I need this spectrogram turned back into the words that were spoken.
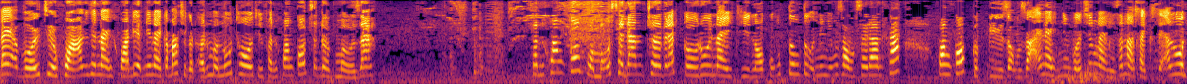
Đây ạ, với chìa khóa như thế này, khóa điện như này, các bác chỉ cần ấn một nút thôi thì phần khoang cốp sẽ được mở ra. Phần khoang cốp của mẫu sedan Chevrolet Cruze này thì nó cũng tương tự như những dòng sedan khác. Khoang cốp cực kỳ rộng rãi này, Nhưng với chiếc này thì rất là sạch sẽ luôn.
